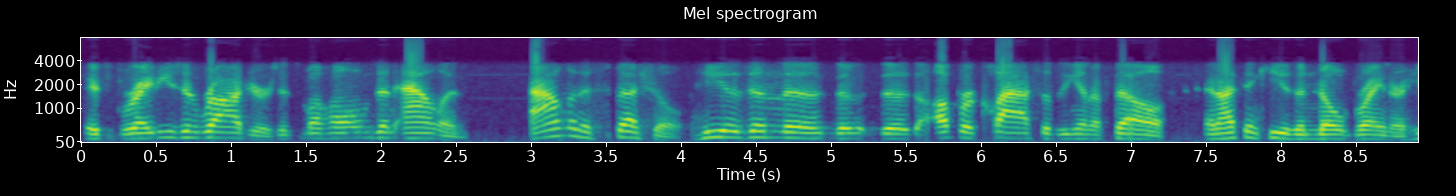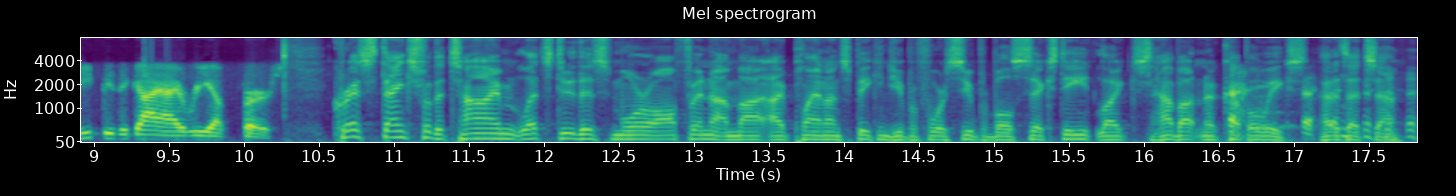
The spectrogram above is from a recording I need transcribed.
It's Brady's and Rodgers. It's Mahomes and Allen. Allen is special. He is in the the, the, the upper class of the NFL and I think he is a no-brainer. He'd be the guy I re-up first. Chris, thanks for the time. Let's do this more often. I'm not, I plan on speaking to you before Super Bowl 60. Like, how about in a couple weeks? How does that sound?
